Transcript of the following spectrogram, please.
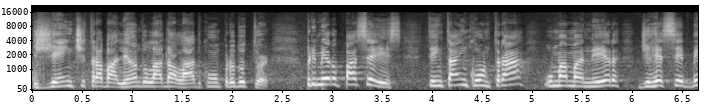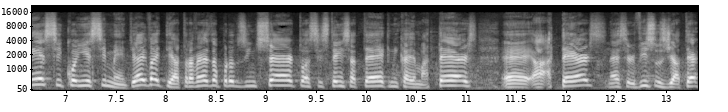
gente trabalhando lado a lado com o produtor. Primeiro passo é esse, tentar encontrar uma maneira de receber esse conhecimento. E aí vai ter, através da Produzindo Certo, assistência técnica, Ematers, é, ATERS, né, serviços de ATER,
